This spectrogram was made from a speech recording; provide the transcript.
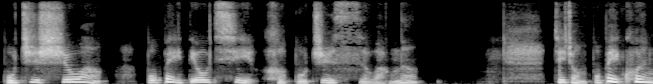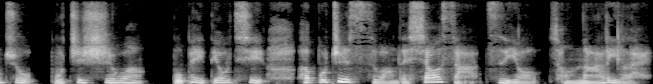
不致失望、不被丢弃和不致死亡呢？这种不被困住、不致失望、不被丢弃和不致死亡的潇洒自由从哪里来？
